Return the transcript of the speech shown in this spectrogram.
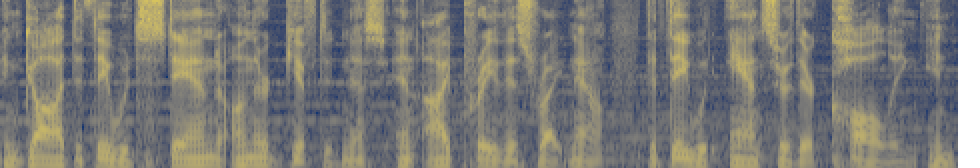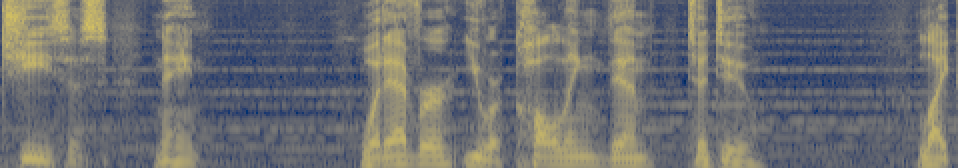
and God, that they would stand on their giftedness. And I pray this right now that they would answer their calling in Jesus' name. Whatever you are calling them to do, like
